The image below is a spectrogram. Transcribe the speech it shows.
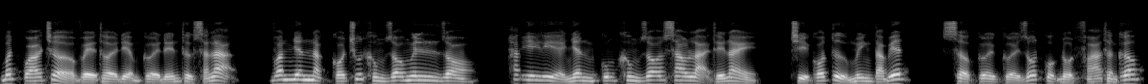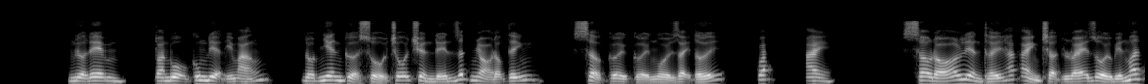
bất quá trở về thời điểm cười đến thực sán lạ, văn nhân nặc có chút không rõ nguyên do, hắc y ghi nhân cũng không rõ sao lại thế này, chỉ có tử minh ta biết, sở cười cười rốt cuộc đột phá thần cấp. Nửa đêm, toàn bộ cung điện im ắng, đột nhiên cửa sổ chỗ truyền đến rất nhỏ động tĩnh, sở cười cười ngồi dậy tới, quắc, ai. Sau đó liền thấy hắc ảnh chợt lóe rồi biến mất,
